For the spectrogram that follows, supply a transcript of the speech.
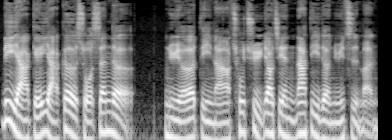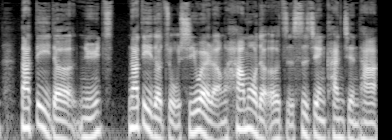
利亚给雅各所生的。女儿底拿出去要见那地的女子们，那地的女子，那地的主西魏人哈莫的儿子事件看见他，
